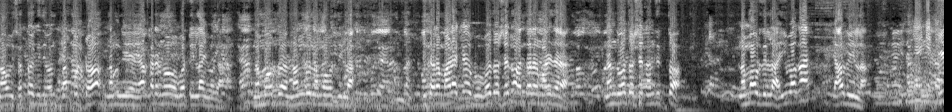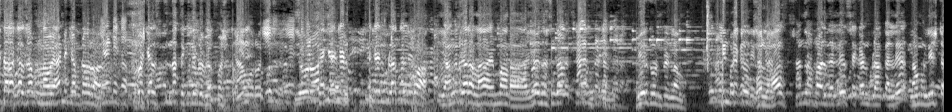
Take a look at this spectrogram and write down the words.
ನಾವು ಸತ್ತೋಗಿದ್ದೀವಿ ಅಂತ ಬರ್ಕೊಟ್ಟು ನಮಗೆ ಯಾವ ಕಡೆನೂ ಒಟ್ಟಿಲ್ಲ ಇವಾಗ. ನಮ್ಮವ್ರದ್ದು ನಂದು ನಮ್ಮವ್ರದ್ದು ಇಲ್ಲ ಈ ಥರ ಮಾಡೋಕ್ಕೆ ಹೋದ ವರ್ಷನೂ ಆ ಥರ ಮಾಡಿದ್ದಾರೆ ನಂದು ಹೋದ ವರ್ಷ ನಂದಿತ್ತು. ನಮ್ಮವ್ರದ್ದಿಲ್ಲ ಇವಾಗ ಯಾವುದೂ ಇಲ್ಲ. ಈ ಥರ ಕೆಲಸ ನಾವು ಹ್ಯಾಂಡಿಕ್ಯಾಪ್ಟವರು ಕೆಲಸದಿಂದ ತೆಗೆದುಬಿಡ್ಬೇಕು ಫಸ್ಟ್ ಇವರು ಸೆಕೆಂಡ್ ಅಂಗಡಿ ಬ್ಲಾಕಲ್ಲಿ ಈ ಏನು ಬೀರ್ಕೊಂಡು ನಾವು. ಸುಂದರಪಾಳ್ಯದಲ್ಲಿ ಸೆಕೆಂಡ್ ಬ್ಲಾಕ್ ಅಲ್ಲಿ ನಮ್ ಲಿಸ್ಟ್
